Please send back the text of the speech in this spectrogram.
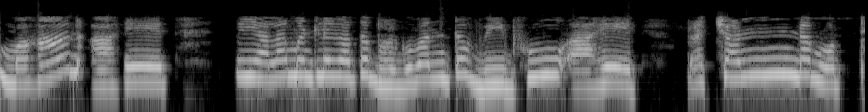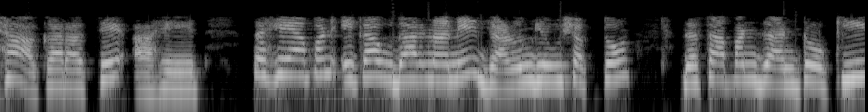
महान आहेत. तर याला म्हटलं जातं भगवंत विभू आहेत. प्रचंड मोठ्या आकाराचे आहेत. तर हे आपण एका उदाहरणाने जाणून घेऊ शकतो. जसं आपण जाणतो की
